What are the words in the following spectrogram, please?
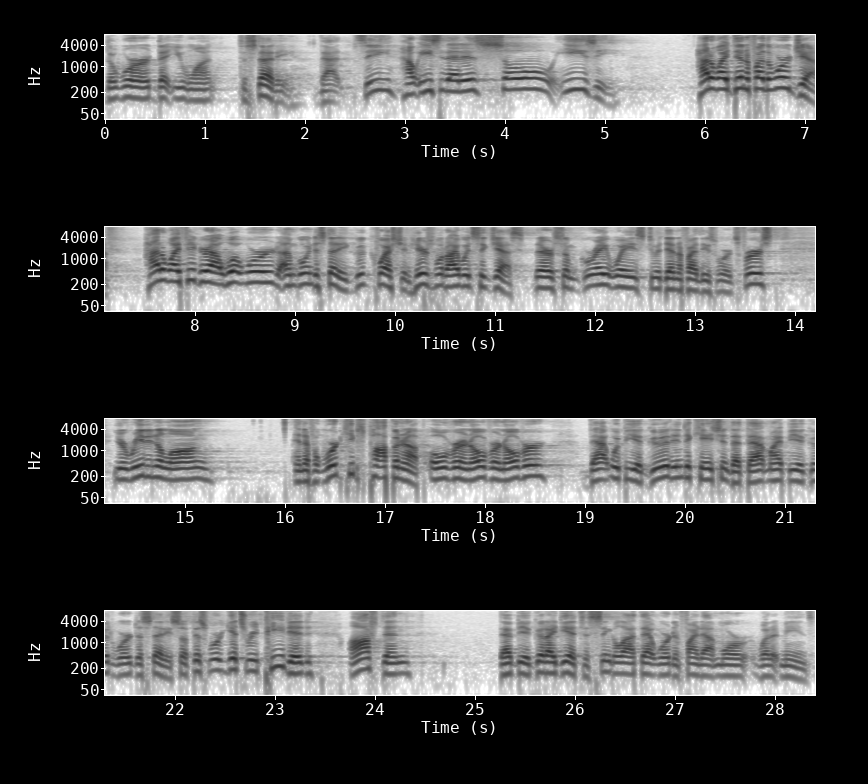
the word that you want to study. That see how easy that is? So easy. How do I identify the word, Jeff? How do I figure out what word I'm going to study? Good question. Here's what I would suggest. There are some great ways to identify these words. First, you're reading along And if a word keeps popping up over and over and over, that would be a good indication that that might be a good word to study. So if this word gets repeated often, that'd be a good idea to single out that word and find out more what it means.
